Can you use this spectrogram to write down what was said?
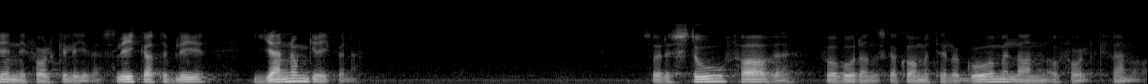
inn i folkelivet, slik at det blir gjennomgripende, så er det stor fare for hvordan det skal komme til å gå med land og folk fremover.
